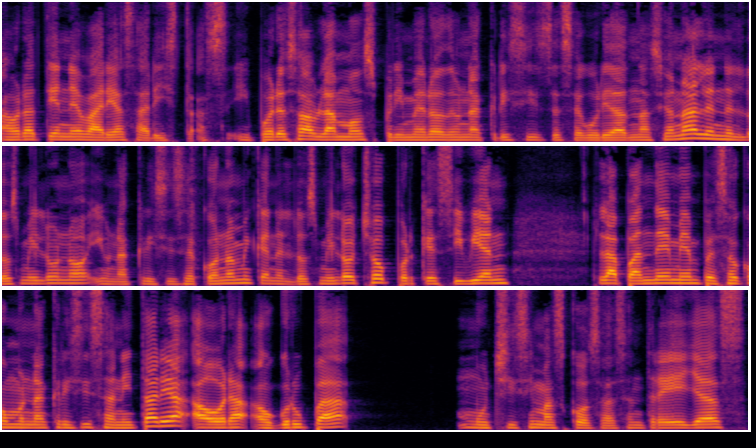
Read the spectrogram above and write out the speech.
ahora tiene varias aristas y por eso hablamos primero de una crisis de seguridad nacional en el 2001 y una crisis económica en el 2008, porque si bien la pandemia empezó como una crisis sanitaria, ahora agrupa muchísimas cosas, entre ellas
